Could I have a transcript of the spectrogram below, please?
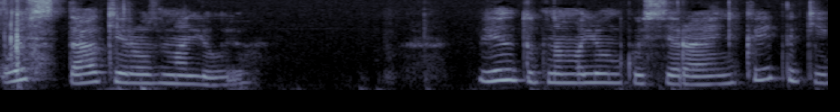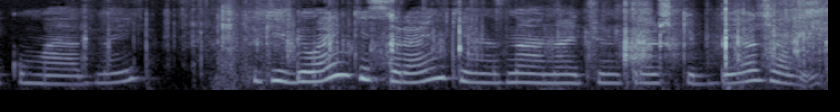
Ось так і розмалюю. Він тут на малюнку сіренький, такий кумедний. Такий біленький, сіренький, не знаю, навіть він трошки бежевий.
